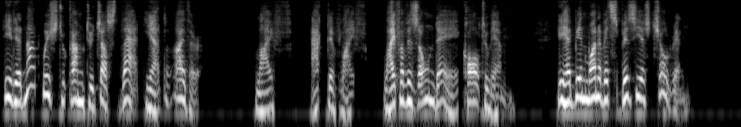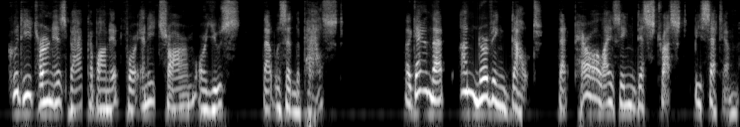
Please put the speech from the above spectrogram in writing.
He did not wish to come to just that yet either. Life, active life, life of his own day, called to him. He had been one of its busiest children. Could he turn his back upon it for any charm or use that was in the past? Again that unnerving doubt, that paralyzing distrust beset him,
